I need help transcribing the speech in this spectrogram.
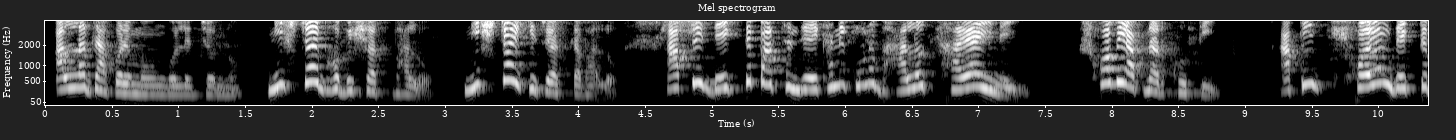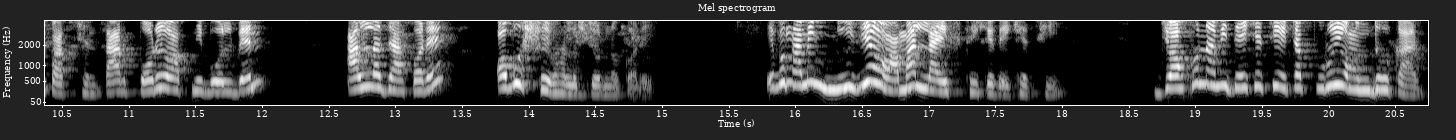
আল্লাহ যা করে মঙ্গলের জন্য। নিশ্চয় ভবিষ্যৎ ভালো। নিশ্চয় কিছু একটা ভালো। আপনি দেখতে পাচ্ছেন যে এখানে কোনো ভালো ছায়াই নেই। সবই আপনার ক্ষতি। আপনি স্বয়ং দেখতে পাচ্ছেন। তারপরেও আপনি বলবেন, আল্লাহ যা করে, অবশ্যই ভালোর জন্য করে। এবং আমি নিজেও আমার লাইফ থেকে দেখেছি। যখন আমি দেখেছি, এটা পুরোই অন্ধকার।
